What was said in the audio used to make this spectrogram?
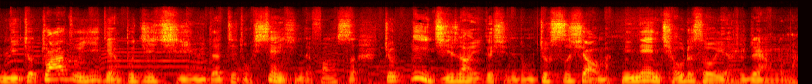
你就抓住一点不计其余的这种线性的方式，就立即让一个行动就失效嘛。你练球的时候也是这样的嘛。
